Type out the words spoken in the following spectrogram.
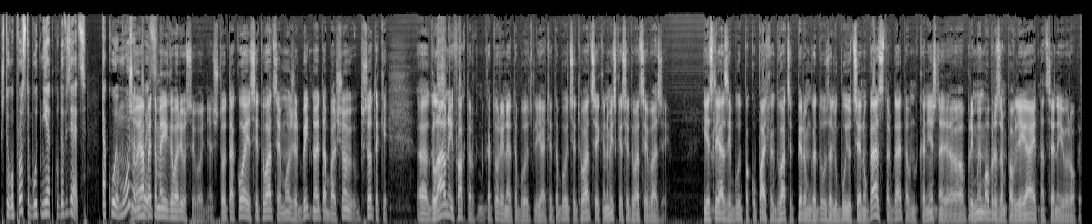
что его просто будет неоткуда взять такое может ну, быть? Ну, я об этом и говорю сегодня, что такая ситуация может быть, но это большой, все-таки э, главный фактор, который на это будет влиять, это будет ситуация, экономическая ситуация в Азии. Если Азия будет покупать, как в 2021 году, за любую цену газ, тогда это, конечно, э, прямым образом повлияет на цены Европы.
